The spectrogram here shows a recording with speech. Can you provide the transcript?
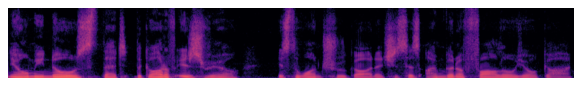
Naomi knows that the God of Israel is the one true God, and she says, I'm going to follow your God.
